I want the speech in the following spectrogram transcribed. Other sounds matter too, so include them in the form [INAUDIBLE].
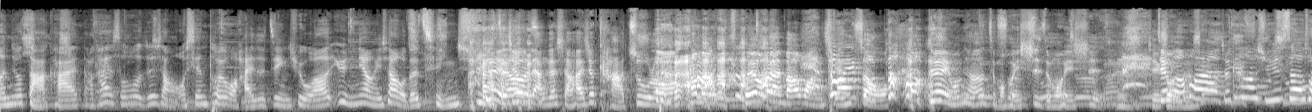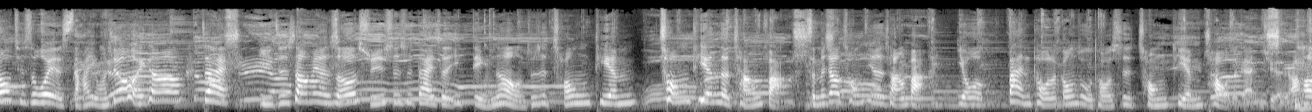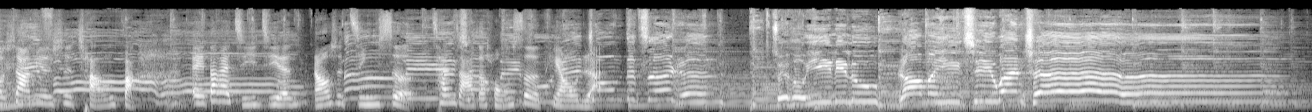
门就打开，打开的时候我就想，我先推我孩子进去，我要酝酿一下我的情绪。对，[LAUGHS] 结果两个小孩就卡住了，[LAUGHS] 他们没有办法往前走。[LAUGHS] 对，我们想说怎么回事？怎么回事？嗯，结果后来我就看到徐医师的时候，其实我也傻眼。结果我一看到在椅子上面的时候，徐医师是戴着一顶那种就是冲天冲天的长发。什么叫冲天的长发？有半头的公主头是冲天炮的感觉，然后下面是长发。哎，大概及肩，然后是金色，掺杂着红色挑染。最后一里路，让我们一起完成。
